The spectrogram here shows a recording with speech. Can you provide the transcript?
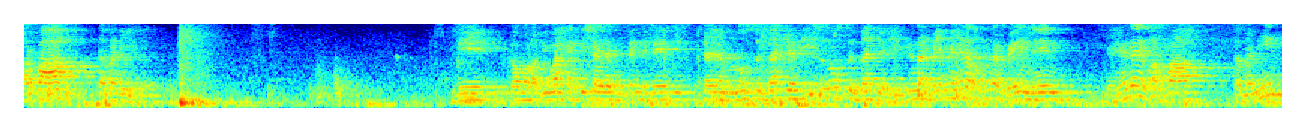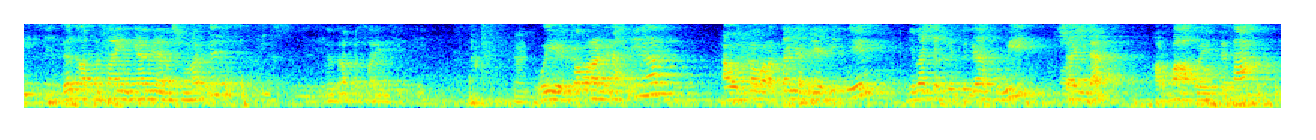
84 ليه؟ الكمرة دي واحد دي شايلة من فين لفين؟ شايلة من نص الباكية دي لنص الباكية دي 42 من هنا و42 منين؟ من هنا يبقى 84 نضرب في sine كام يا باشمهندس؟ نضرب في sine 60 والكمرة اللي تحتيها أو الكاميرا الثانية اللي هي دي 2 دي ماشية في اتجاه طويل شايلة 4.9 اللي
